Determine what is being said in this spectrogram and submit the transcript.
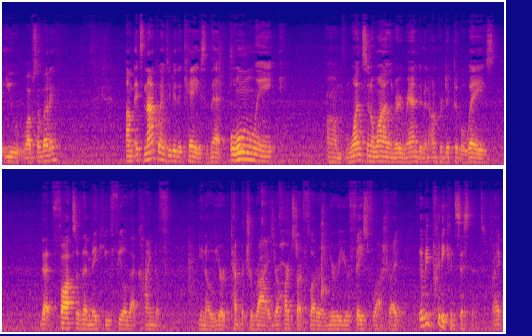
that you love somebody. Um, it's not going to be the case that only um, once in a while, in very random and unpredictable ways, that thoughts of them make you feel that kind of, you know, your temperature rise, your heart start fluttering, your your face flush, right? It'll be pretty consistent, right?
